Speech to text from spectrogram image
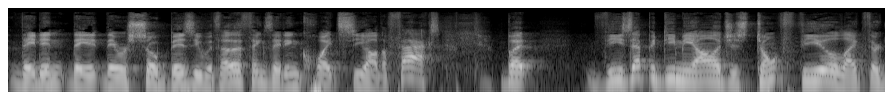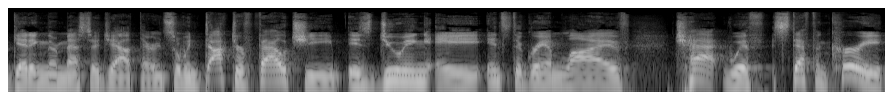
they didn't they they were so busy with other things they didn't quite see all the facts, but these epidemiologists don't feel like they're getting their message out there. And so when Dr. Fauci is doing a Instagram live chat with Stephen Curry,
